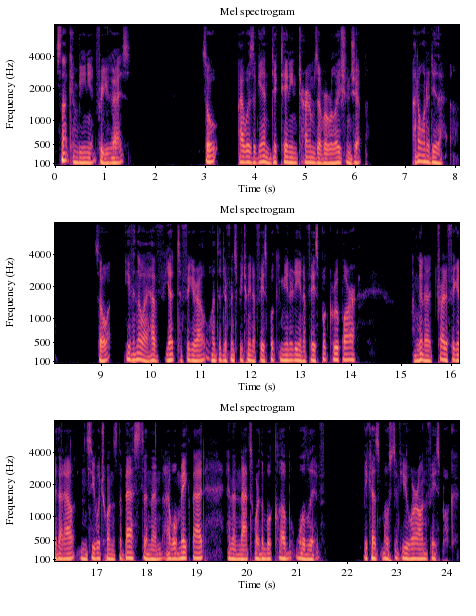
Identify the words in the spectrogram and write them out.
It's not convenient for you guys. So I was again dictating terms of a relationship. I don't want to do that. So even though I have yet to figure out what the difference between a Facebook community and a Facebook group are, I'm going to try to figure that out and see which one's the best, and then I will make that, and then that's where the book club will live. Because most of you are on Facebook,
